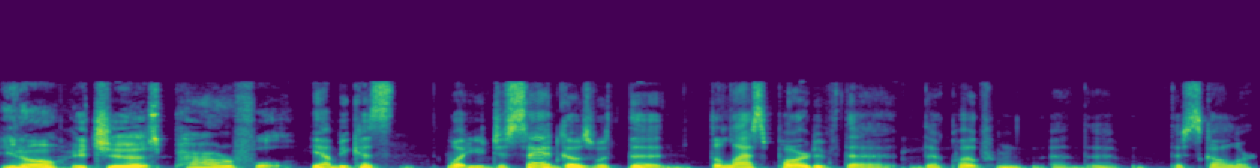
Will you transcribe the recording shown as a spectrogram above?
You know, it's just powerful. Yeah, because what you just said goes with the the last part of the the quote from uh, the the scholar.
